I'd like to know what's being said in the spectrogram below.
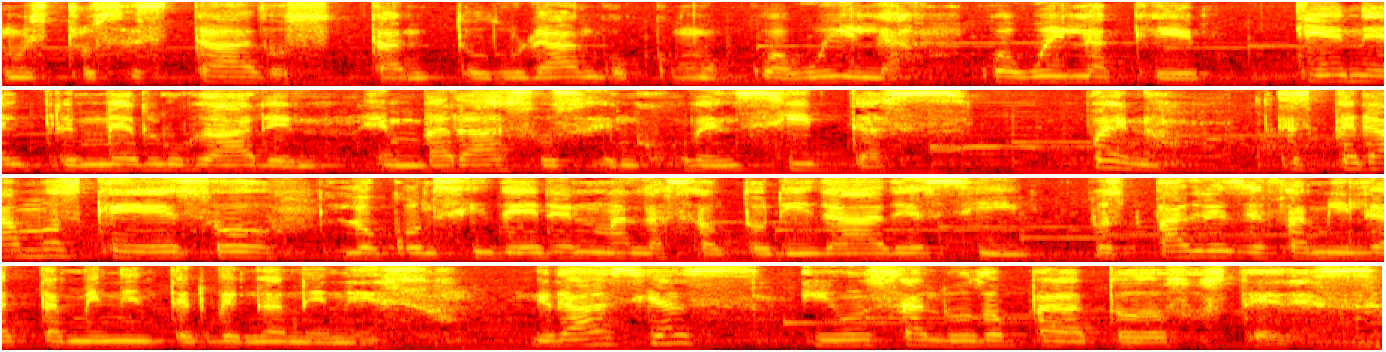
nuestros estados, tanto Durango como Coahuila. Coahuila que tiene el primer lugar en embarazos en jovencitas. Bueno, Esperamos que eso lo consideren más las autoridades y los padres de familia también intervengan en eso. Gracias y un saludo para todos ustedes.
